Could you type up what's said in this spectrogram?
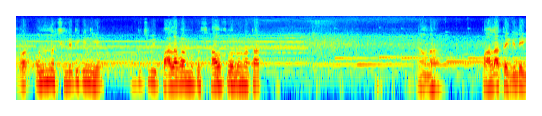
আবার অন্য ছেলেটিকে নিয়ে ছবি পালাবার মতো সাহস হলো না তার। কেননা পালাতে গেলেই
